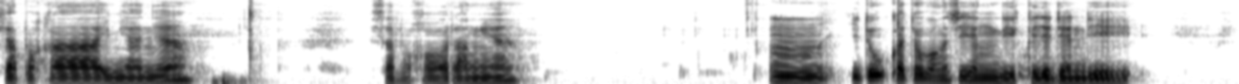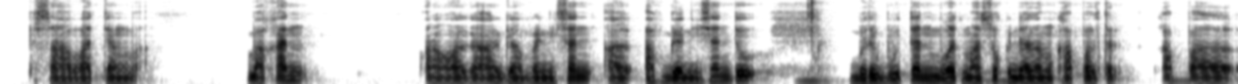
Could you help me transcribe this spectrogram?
siapakah iniannya siapakah orangnya hmm, itu kacau banget sih yang di kejadian di pesawat yang bahkan orang-orang Afghanistan Afghanistan tuh berebutan buat masuk ke dalam kapal ter, kapal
